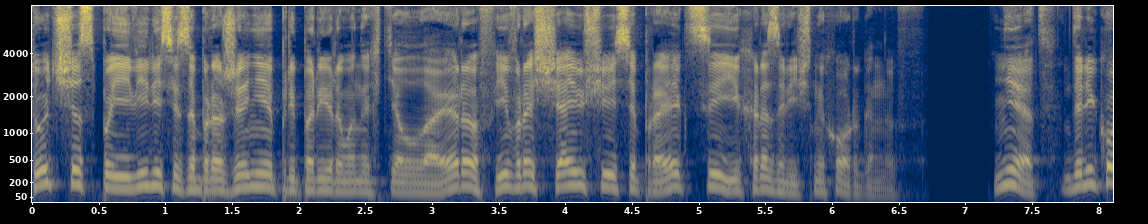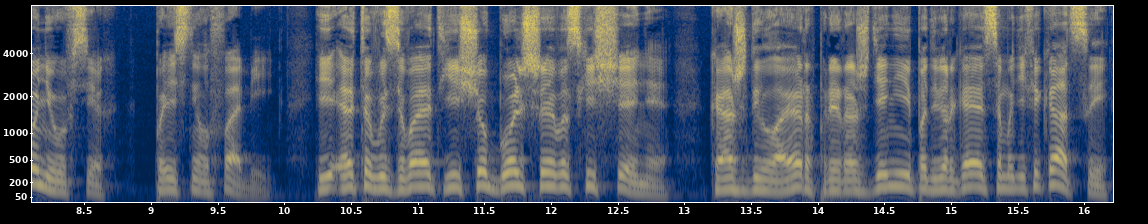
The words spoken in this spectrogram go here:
Тотчас появились изображения препарированных тел лаэров и вращающиеся проекции их различных органов. «Нет, далеко не у всех», – пояснил Фабий. И это вызывает еще большее восхищение. Каждый лаэр при рождении подвергается модификации,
